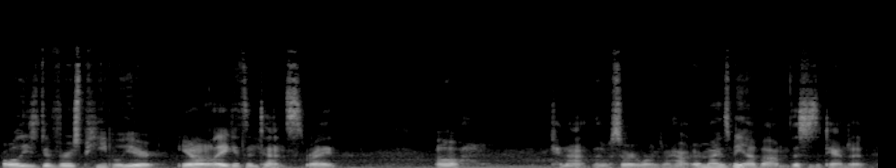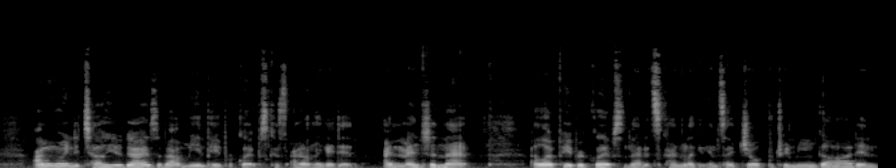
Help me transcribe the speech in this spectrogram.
all these diverse people here. You know, like it's intense, right? Oh, cannot. That story warms my heart. It reminds me of um. This is a tangent. I'm going to tell you guys about me and paper clips because I don't think I did. I mentioned that I love paper clips and that it's kind of like an inside joke between me and God and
